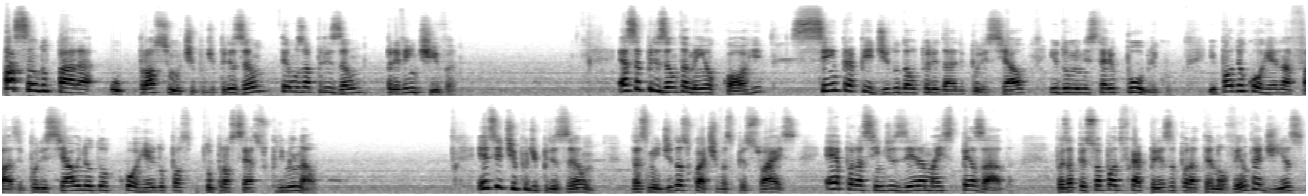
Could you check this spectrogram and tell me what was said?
Passando para o próximo tipo de prisão, temos a prisão preventiva. Essa prisão também ocorre sempre a pedido da autoridade policial e do Ministério Público, e pode ocorrer na fase policial e no decorrer do, do processo criminal. Esse tipo de prisão das medidas coativas pessoais é, por assim dizer, a mais pesada, pois a pessoa pode ficar presa por até 90 dias,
